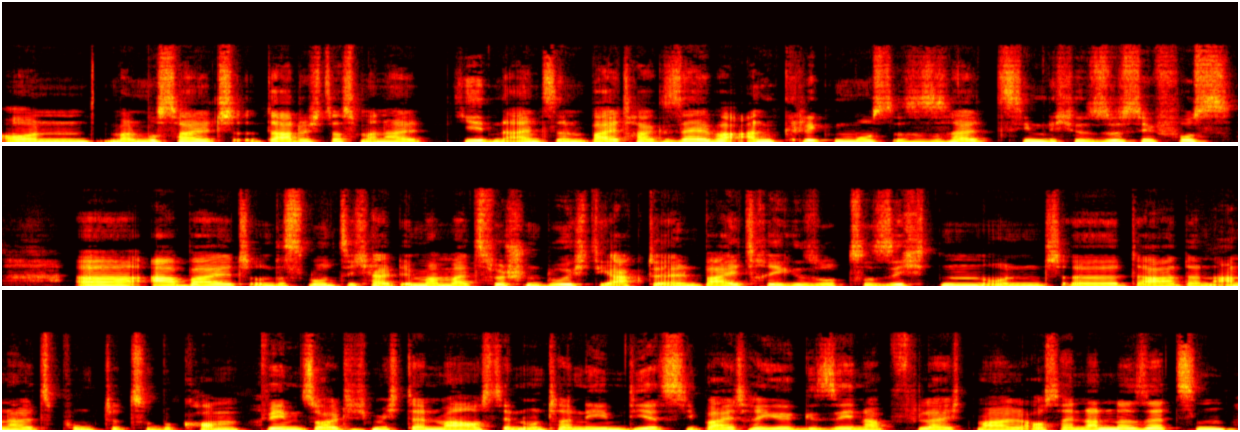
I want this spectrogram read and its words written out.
Und man muss halt dadurch, dass man halt jeden einzelnen Beitrag selber anklicken muss, ist es halt ziemliche Sisyphus-Arbeit äh, und es lohnt sich halt immer mal zwischendurch die aktuellen Beiträge so zu sichten und äh, da dann Anhaltspunkte zu bekommen. Wem sollte ich mich denn mal aus den Unternehmen, die jetzt die Beiträge gesehen haben, vielleicht mal auseinandersetzen?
